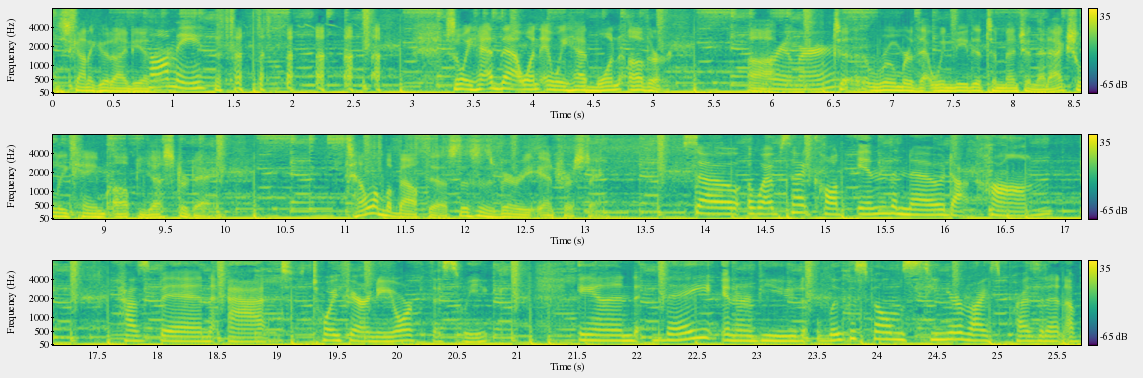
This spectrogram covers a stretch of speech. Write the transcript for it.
Just got a good idea. Tommy. so we had that one, and we had one other uh, rumor. To, rumor that we needed to mention that actually came up yesterday. Tell them about this. This is very interesting. So, a website called intheknow.com has been at Toy Fair New York this week, and they interviewed Lucasfilm's Senior Vice President of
